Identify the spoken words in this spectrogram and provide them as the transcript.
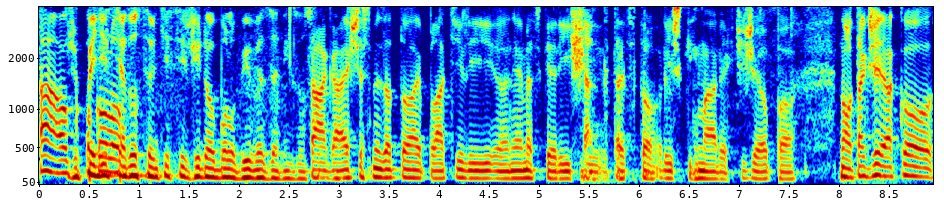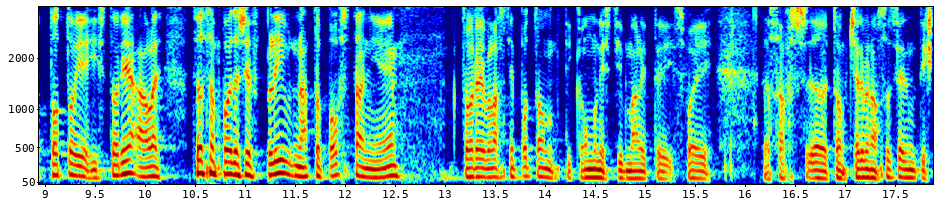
a, že 58 tisíc židov bolo vyvezených zo Tak a ešte sme za to aj platili e, nemecké ríši, tak, 500 tak. ríšských márek, čiže opa. No, takže ako toto je história, ale chcel som povedať, že vplyv na to povstanie, ktoré vlastne potom tí komunisti mali tej svojej, sa v tom červenom socializmu tých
